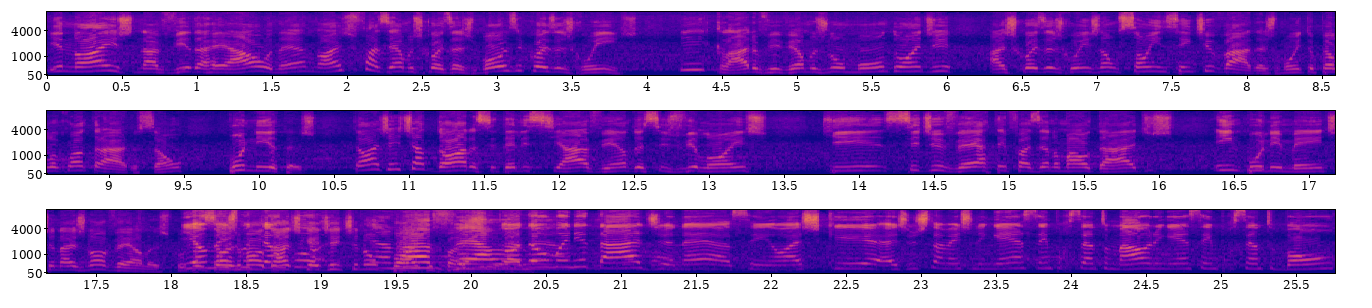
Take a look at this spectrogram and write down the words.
E nós, na vida real, né, nós fazemos coisas boas e coisas ruins. E, claro, vivemos num mundo onde as coisas ruins não são incentivadas, muito pelo contrário, são punidas. Então a gente adora se deliciar vendo esses vilões que se divertem fazendo maldades impunemente nas novelas. Porque são as maldades tempo, que a gente não é pode novela, fazer. toda né? a humanidade, né? Assim, eu acho que é justamente ninguém é 100% mal, ninguém é 100% bom.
